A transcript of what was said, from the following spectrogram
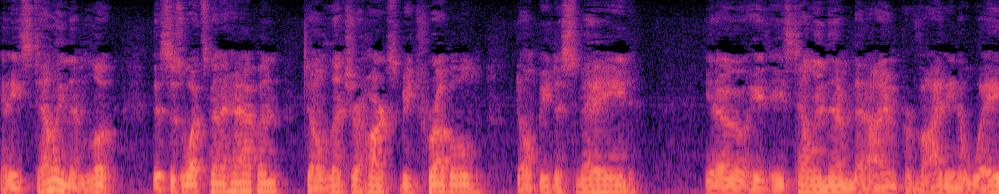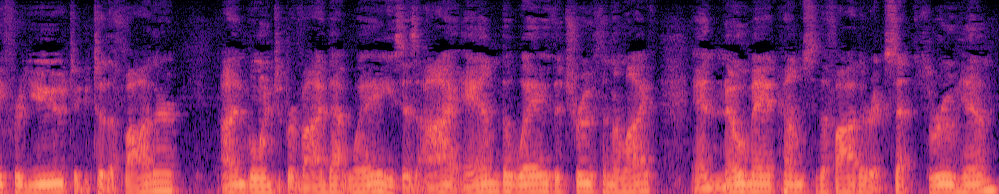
and he's telling them, "Look, this is what's going to happen. Don't let your hearts be troubled. Don't be dismayed. You know, he, he's telling them that I am providing a way for you to, to the Father. I'm going to provide that way. He says, I am the way, the truth, and the life, and no man comes to the Father except through him.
